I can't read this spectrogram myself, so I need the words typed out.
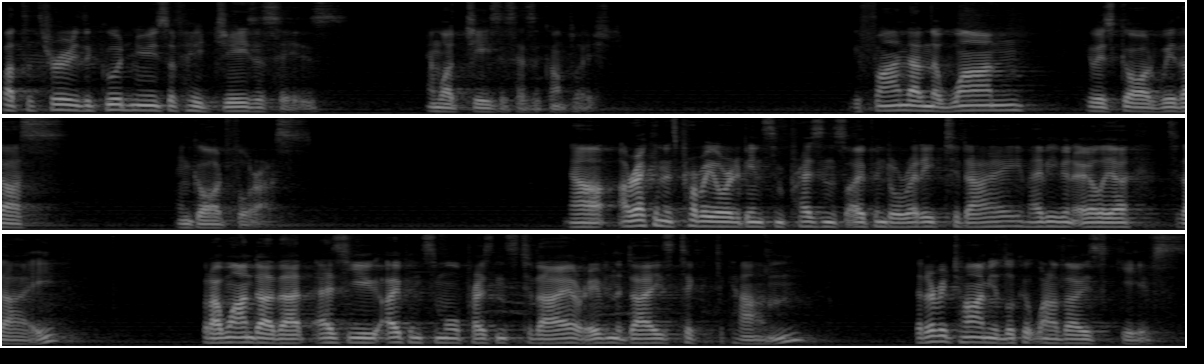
but through the good news of who Jesus is and what Jesus has accomplished. We find that in the one who is God with us and God for us. Now, I reckon there's probably already been some presents opened already today, maybe even earlier today. But I wonder that as you open some more presents today, or even the days to, to come, that every time you look at one of those gifts,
